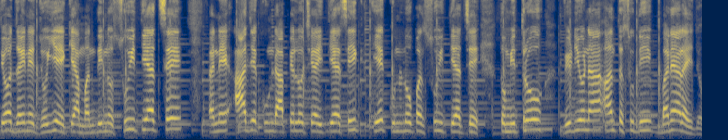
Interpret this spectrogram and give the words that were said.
ત્યાં જઈને જોઈએ કે આ મંદિરનો શું ઇતિહાસ છે અને આ જે કુંડ આપેલો છે ઐતિહાસિક, એ કુંડનો પણ શું ઇતિહાસ છે. તો મિત્રો, વિડીયોના અંત સુધી બન્યા રહેજો.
